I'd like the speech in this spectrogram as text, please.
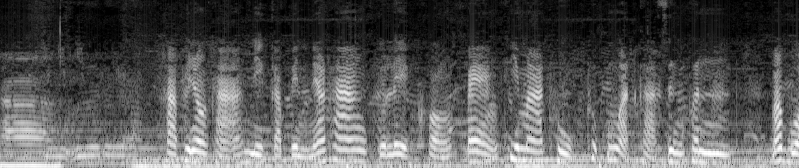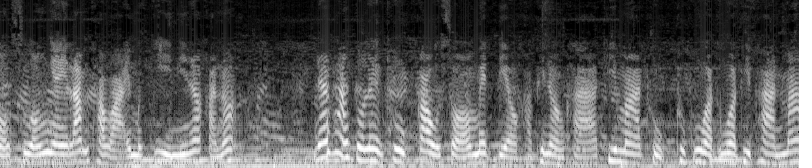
ชา ค่ะพี่น้องค่ะนี่ก็เป็นแนวทางตัวเลขของแป้งที่มาถูกทุกงวดค่ะ ซึ่งเพิ่นมาบวงสรวงไงล่ำถวายเมื่อกี้นี้เนาะค่ะเนาะแนวทางตัวเลขถูกเก่าสองเม็ดเดียวค่ะ พี่น้องค่ะที่มาถูกทุกงวดงวดที่ผ่านมา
